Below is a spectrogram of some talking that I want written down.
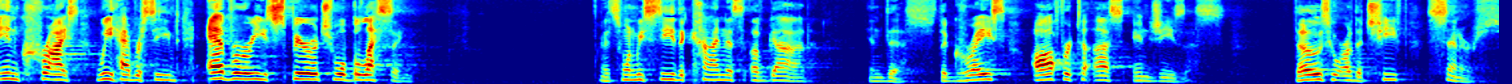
In Christ, we have received every spiritual blessing. And it's when we see the kindness of God in this, the grace offered to us in Jesus, those who are the chief sinners.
